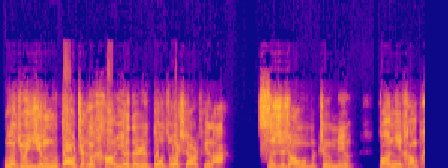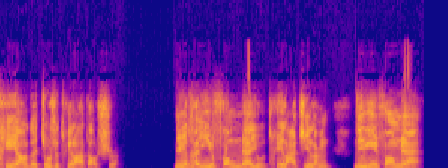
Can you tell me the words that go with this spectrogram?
我就引导这个行业的人都做小儿推拿。事实上，我们证明，邦尼康培养的就是推拿导师，因为他一方面有推拿技能，另一方面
